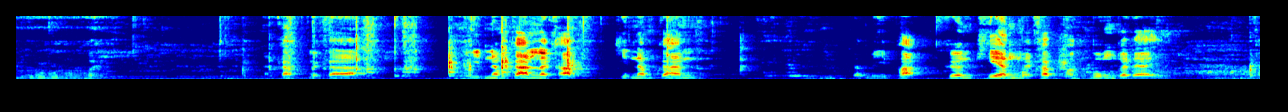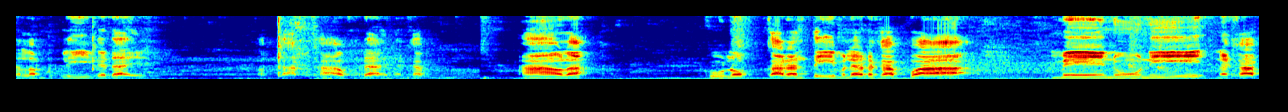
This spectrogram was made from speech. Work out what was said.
โอ้ยนะครับแล้วก็กินน้ำกันแหละครับ กินน้ำกันะมีผักเครื่องเคี่ยงนะครับ ผักบุ้งก็ได้กะหล่ำปลีก็ได้ผักกาดขาวก็ได้นะครับ เอาล่ะ ครูนกการันตีมาแล้วนะครับว่าเมนูนี้นะครับ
